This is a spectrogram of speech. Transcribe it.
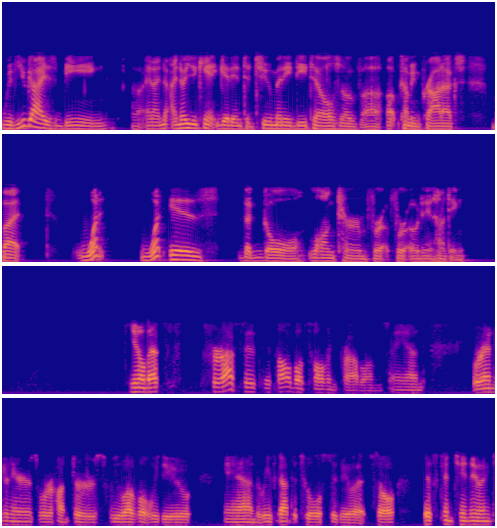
with you guys being uh, and I know, I know you can't get into too many details of uh, upcoming products, but what what is the goal long term for for Odin hunting? You know, that's for us. It, it's all about solving problems, and we're engineers, we're hunters, we love what we do, and we've got the tools to do it. So it's continuing to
